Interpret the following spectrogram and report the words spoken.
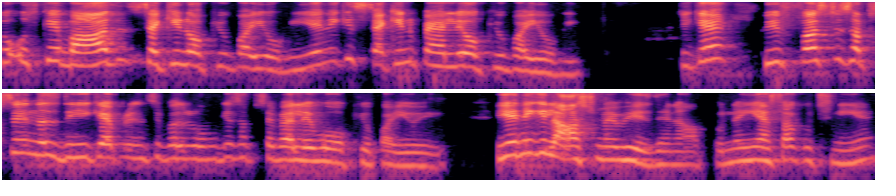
तो उसके बाद सेकंड ऑक्यूपाई होगी। ये नहीं कि सेकंड पहले ऑक्यूपाई होगी। ठीक है? फिर फ़र्स्ट सबसे नज़दीक है प्रिंसिपल रूम के, सबसे पहले वो ऑक्यूपाई होगी। यानी कि लास्ट में भेज देना आपको। नहीं, ऐसा कुछ नहीं है।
